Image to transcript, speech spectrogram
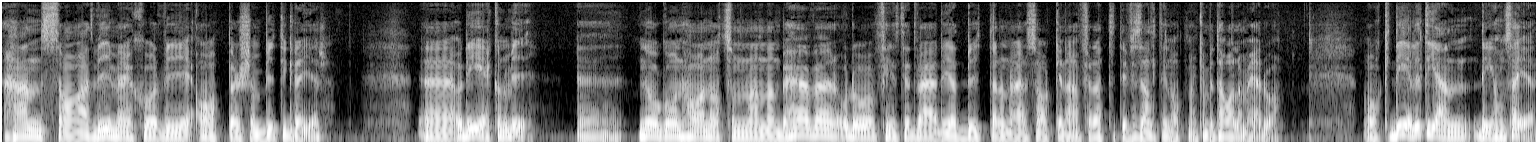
han sa att vi människor, vi är apor som byter grejer. Eh, och det är ekonomi. Eh, någon har något som någon annan behöver och då finns det ett värde i att byta de där sakerna för att det finns alltid något man kan betala med då. Och det är lite grann det hon säger.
